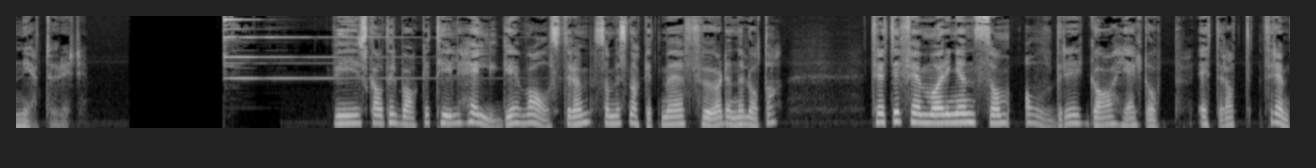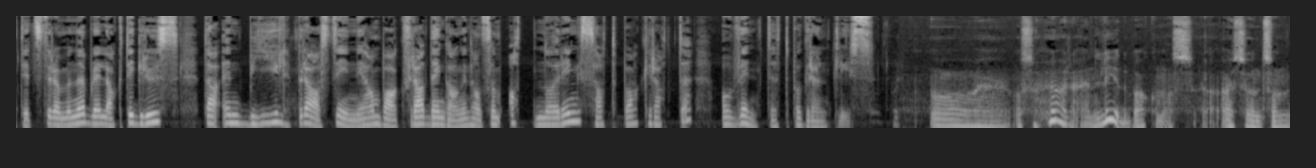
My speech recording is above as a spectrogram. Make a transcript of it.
nedturer. Vi skal tilbake til Helge Wahlstrøm, som vi snakket med før denne låta. 35-åringen som aldri ga helt opp etter at fremtidsdrømmene ble lagt i grus da en bil braste inn i ham bakfra den gangen han som 18-åring satt bak rattet og ventet på grønt lys. Og, eh, og så hører jeg en lyd bakom oss, altså en sånn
